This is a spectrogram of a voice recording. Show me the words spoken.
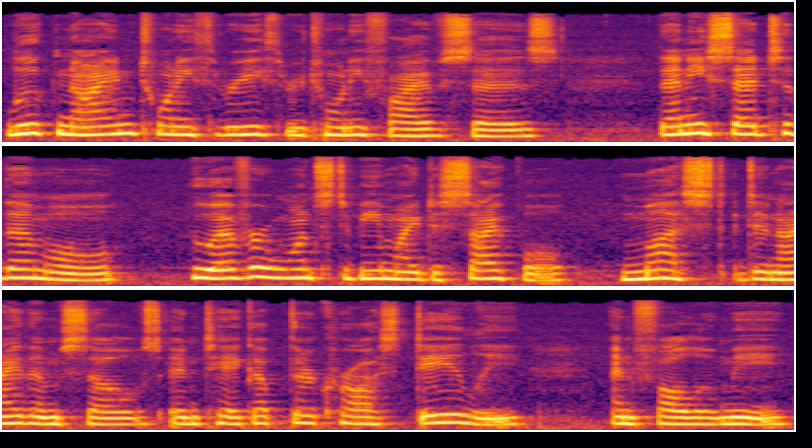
Luke 9 23 through 25 says, Then he said to them all, Whoever wants to be my disciple must deny themselves and take up their cross daily and follow me.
